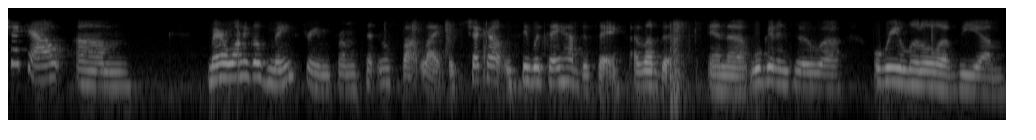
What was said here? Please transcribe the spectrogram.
check out um, Marijuana Goes Mainstream from Centennial Spotlight. Let's check out and see what they have to say. I love this, and uh, we'll get into uh, we'll read a little of the um,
